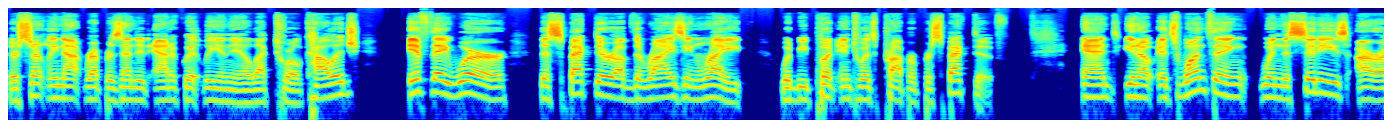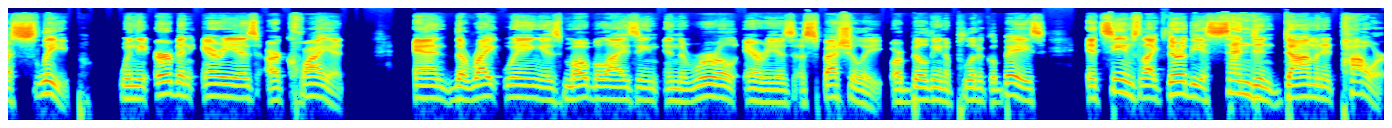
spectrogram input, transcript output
They're certainly not represented adequately in the Electoral College. If they were, the specter of the rising right would be put into its proper perspective. And, you know, it's one thing when the cities are asleep, when the urban areas are quiet, and the right wing is mobilizing in the rural areas, especially, or building a political base, it seems like they're the ascendant dominant power.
